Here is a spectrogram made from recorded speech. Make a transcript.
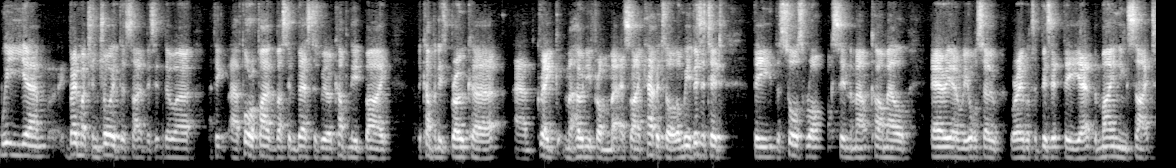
we um, very much enjoyed the site visit. There were, I think, uh, four or five of us investors. We were accompanied by the company's broker, um, Greg Mahoney from SI Capital, and we visited the, the source rocks in the Mount Carmel area. And we also were able to visit the, uh, the mining site,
